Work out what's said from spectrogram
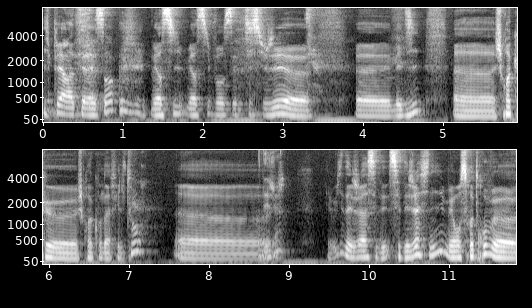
hyper intéressant. Merci merci pour ce petit sujet, euh, euh, Mehdi. Euh, je crois que je crois qu'on a fait le tour. Euh, Déjà Et oui déjà c'est dé- c'est déjà fini, mais on se retrouve euh,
